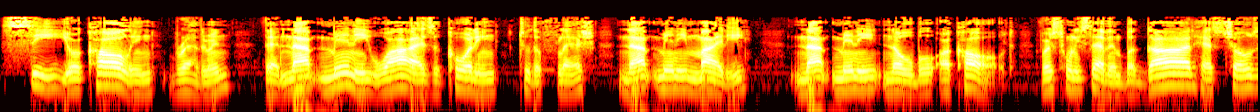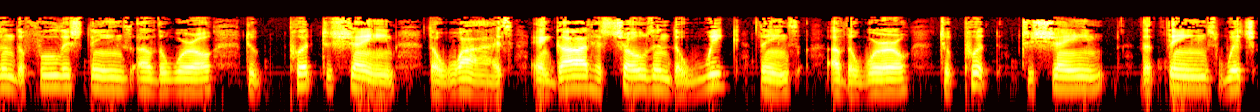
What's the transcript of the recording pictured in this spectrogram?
see your calling, brethren, that not many wise according to the flesh, not many mighty, not many noble are called. Verse 27, but God has chosen the foolish things of the world to put to shame the wise, and God has chosen the weak things of the world to put to shame the things which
